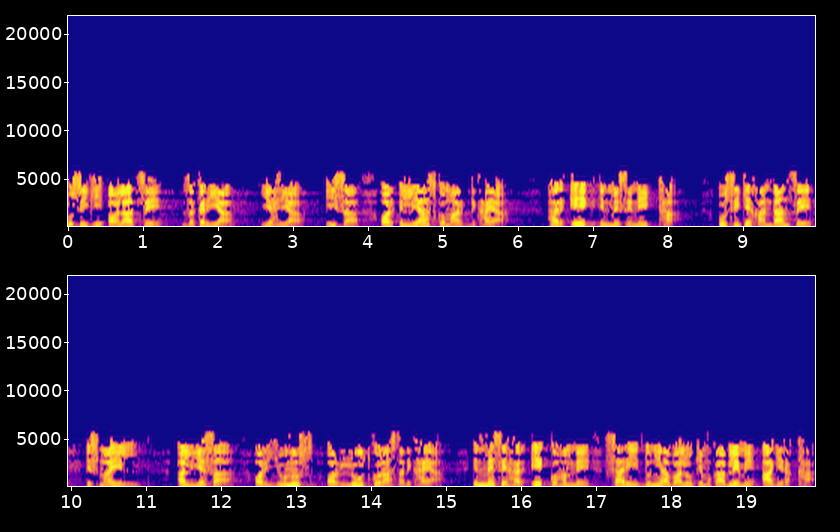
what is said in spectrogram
उसी की औलाद से जकरिया, यहया ईसा और इलियास को मार्ग दिखाया। हर एक इनमें से नेक था। उसी के खानदान से इस्माइल, अलयसा और यूनुस और लूत को रास्ता दिखाया। इनमें से हर एक को हमने सारी दुनिया वालों के मुकाबले में आगे रखा।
